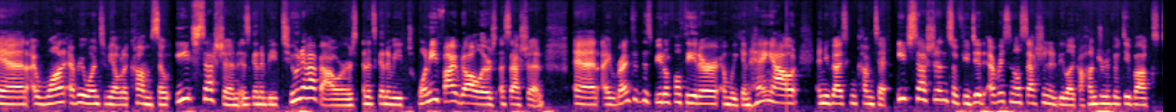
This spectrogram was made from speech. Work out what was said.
and I want everyone to be able to come. So each session is going to be two and a half hours and it's going to be $25 a session. And I rented this beautiful theater and we can hang out and you guys can come to each session. So if you did every single session, it'd be like 150 bucks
